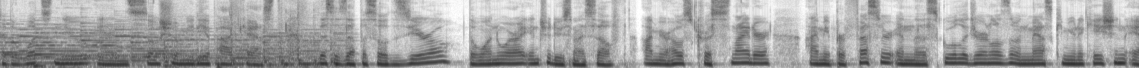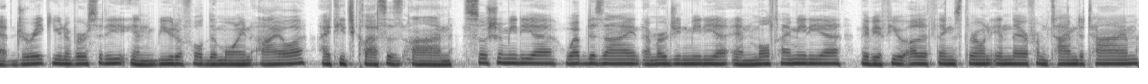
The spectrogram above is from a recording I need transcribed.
to the What's New in Social Media podcast. This is episode zero, the one where I introduce myself. I'm your host, Chris Snider. I'm a professor in the School of Journalism and Mass Communication at Drake University in beautiful Des Moines, Iowa. I teach classes on social media, web design, emerging media, and multimedia, maybe a few other things thrown in there from time to time.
